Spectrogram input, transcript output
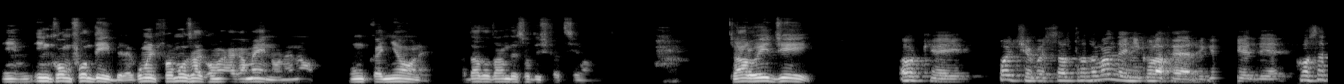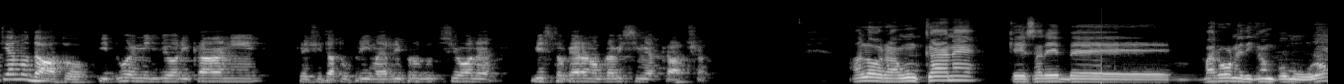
inconfondibile, come il famoso Agamennone, no? Un cagnone. Ha dato tante soddisfazioni. Ciao Luigi. Ok, poi c'è quest'altra domanda di Nicola Ferri che chiede cosa ti hanno dato i due migliori cani che hai citato prima in riproduzione, visto che erano bravissimi a caccia? Allora, un cane che sarebbe Barone di Campomulo.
